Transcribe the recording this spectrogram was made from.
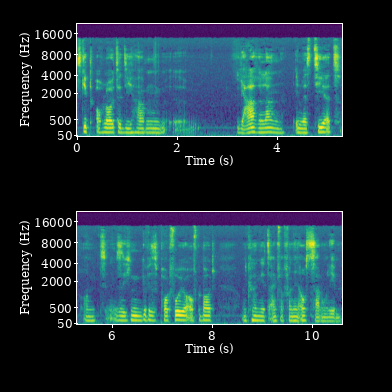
Es gibt auch Leute, die haben äh, jahrelang investiert und sich ein gewisses Portfolio aufgebaut und können jetzt einfach von den Auszahlungen leben,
